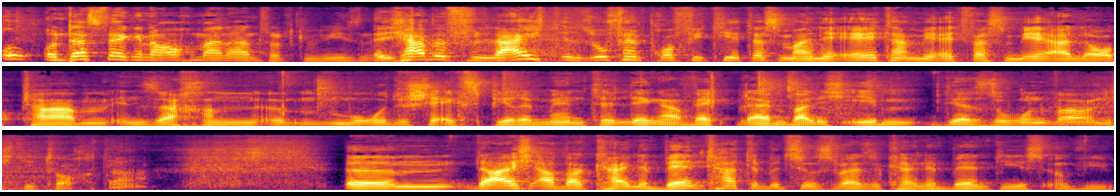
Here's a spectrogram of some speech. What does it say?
Oh, und das wäre genau auch meine Antwort gewesen. Ich habe vielleicht insofern profitiert, dass meine Eltern mir etwas mehr erlaubt haben in Sachen ähm, modische Experimente, länger wegbleiben, weil ich eben der Sohn war und nicht die Tochter. Ähm, da ich aber keine Band hatte, beziehungsweise keine Band, die es irgendwie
